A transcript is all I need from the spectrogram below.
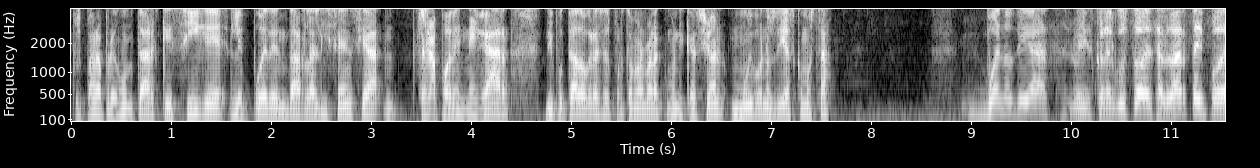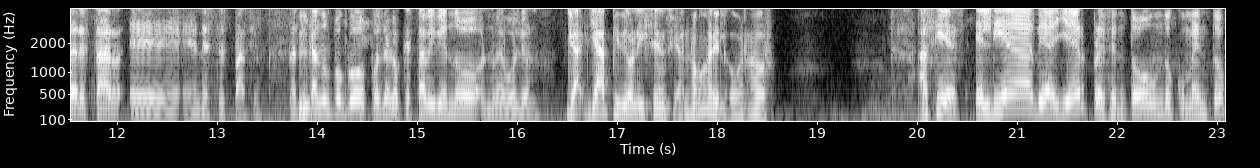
pues para preguntar qué sigue, le pueden dar la licencia, se la pueden negar. Diputado, gracias por tomarme la comunicación. Muy buenos días, ¿cómo está? Buenos días, Luis. Con el gusto de saludarte y poder estar eh, en este espacio, platicando un poco pues, de lo que está viviendo Nuevo León. Ya, ya pidió licencia, ¿no? El gobernador. Así es. El día de ayer presentó un documento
